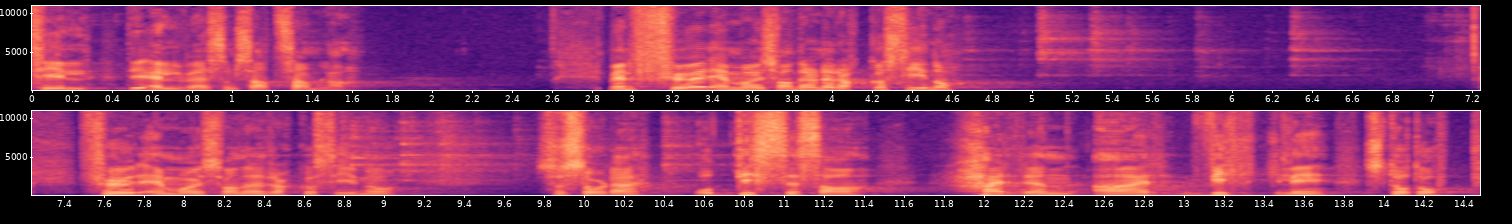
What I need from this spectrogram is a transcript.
til de elleve som satt samla. Men før Emmausvandrerne rakk å si noe Før Emmaus-vandreren rakk å si noe, så står det Og disse sa Herren er virkelig stått opp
